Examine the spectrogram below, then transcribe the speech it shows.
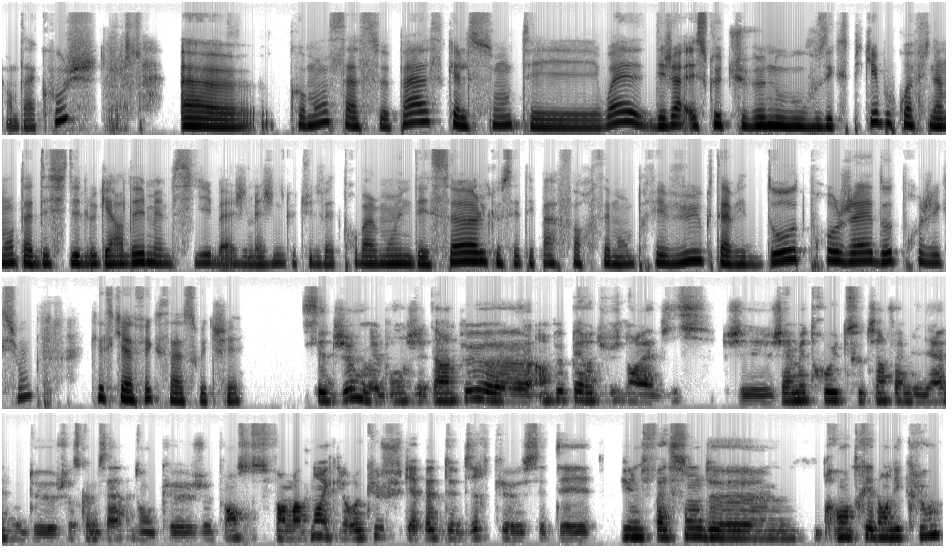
quand tu accouches. Euh, comment ça se passe? Quels sont tes... Ouais, déjà, est-ce que tu veux nous vous expliquer pourquoi finalement tu as décidé de le garder, même si bah, j'imagine que tu devais être probablement une des seules, que c'était pas forcément prévu, que tu avais d'autres projets, d'autres projections? Qu'est-ce qui a fait que ça a switché? C'est dur, mais bon, j'étais un peu, euh, un peu perdue dans la vie. J'ai jamais trop eu de soutien familial ou de choses comme ça. Donc, euh, je pense, enfin, maintenant, avec le recul, je suis capable de dire que c'était une façon de rentrer dans les clous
